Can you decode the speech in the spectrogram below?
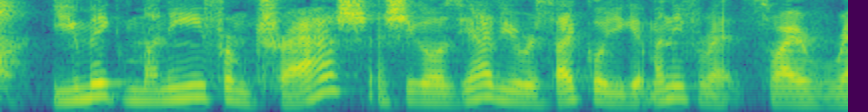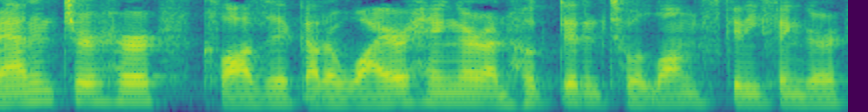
You make money from trash? And she goes, Yeah, if you recycle, you get money from it. So I ran into her closet, got a wire hanger, unhooked it into a long, skinny finger,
